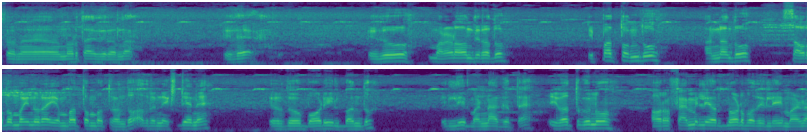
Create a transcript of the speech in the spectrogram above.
ಸೊ ನೋಡ್ತಾ ಇದ್ದೀರಲ್ಲ, ಇದೆ. ಇದು ಮರಣ ಹೊಂದಿರೋದು. ಇಪ್ಪತ್ತೊಂದು, ಹನ್ನೊಂದು, ಸಾವಿರದ ಒಂಬೈನೂರ ಎಂಬತ್ತೊಂಬತ್ತರಂದು. ಅದರ ನೆಕ್ಸ್ಟ್ ಡೇನೇ ಇವ್ರದ್ದು ಬಾಡಿ ಇಲ್ಲಿ ಬಂದು ಇಲ್ಲಿ ಮಣ್ಣಾಗುತ್ತೆ. ಇವತ್ತಿಗೂ ಅವರ ಫ್ಯಾಮಿಲಿಯವ್ರದ್ದು ನೋಡ್ಬೋದು ಇಲ್ಲಿ ಮಣ್ಣ,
